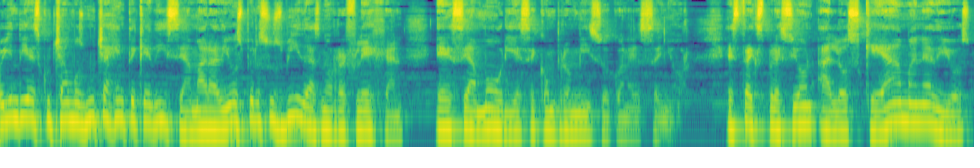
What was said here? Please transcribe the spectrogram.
Hoy en día escuchamos mucha gente que dice amar a Dios, pero sus vidas no reflejan ese amor y ese compromiso con el Señor. Esta expresión a los que aman a Dios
